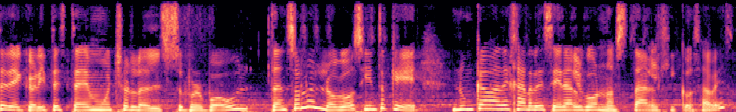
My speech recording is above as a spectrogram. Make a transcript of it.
independientemente de que ahorita esté mucho lo del Super Bowl, tan solo el logo siento que nunca va a dejar de ser algo nostálgico, ¿sabes?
